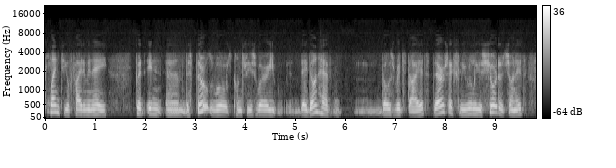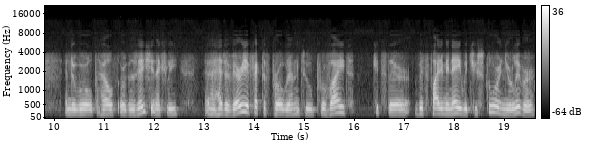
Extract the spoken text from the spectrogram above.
plenty of vitamin A. But in um, the third world countries where you, they don't have those rich diets, there's actually really a shortage on it. And the World Health Organization actually uh, has a very effective program to provide kids there with vitamin A, which you store in your liver,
